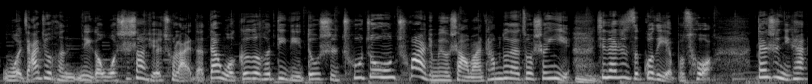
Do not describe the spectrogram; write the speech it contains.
我家就很那个，我是上学出来的，但我哥哥和弟弟都是初中初二就没有上完，他们都在做生意，嗯现在日子过得也不错。但是你看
